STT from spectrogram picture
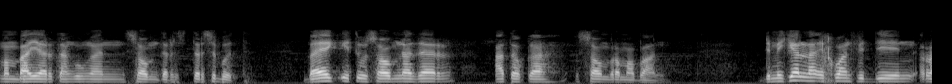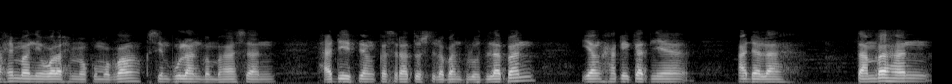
membayar tanggungan saum tersebut. Baik itu saum nazar ataukah saum Ramadan. Demikianlah ikhwan fiddin rahimani wa rahimakumullah kesimpulan pembahasan hadis yang ke-188 yang hakikatnya adalah tambahan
